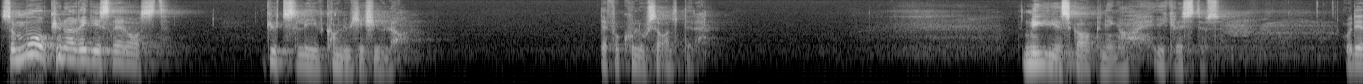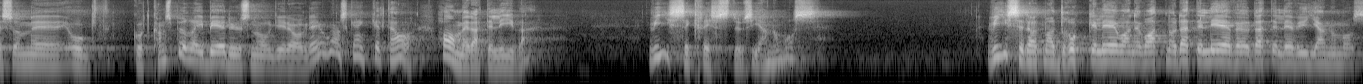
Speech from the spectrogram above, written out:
som må kunne registreres. Guds liv kan du ikke skjule. Det er for kolossalt, det der. Nye skapninger i Kristus. Og det som vi òg godt kan spørre i Bedehus-Norge i dag, det er jo ganske enkelt. å har vi dette livet? Viser Kristus gjennom oss? Viser det at vi har drukket levende vann, og dette lever, og dette lever gjennom oss?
